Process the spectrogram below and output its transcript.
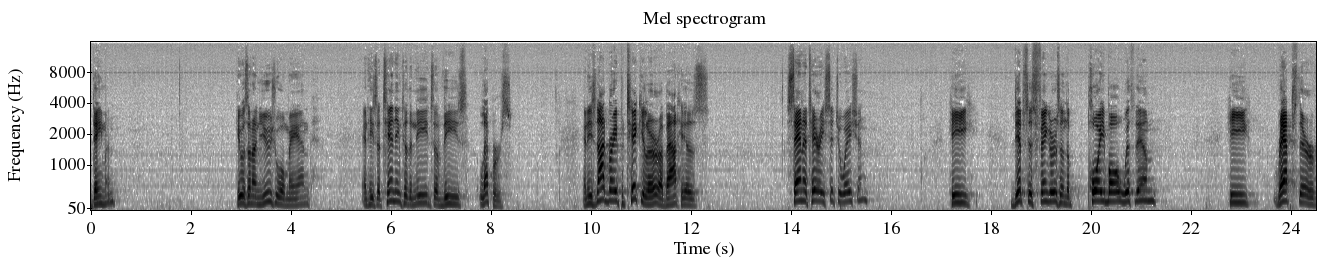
Damien. He was an unusual man, and he's attending to the needs of these lepers. And he's not very particular about his sanitary situation. He dips his fingers in the poi bowl with them. He wraps their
